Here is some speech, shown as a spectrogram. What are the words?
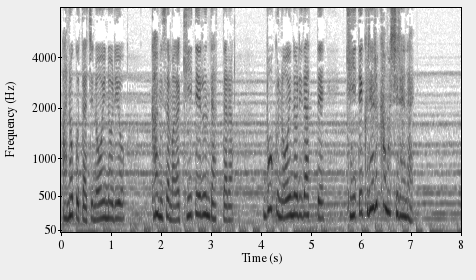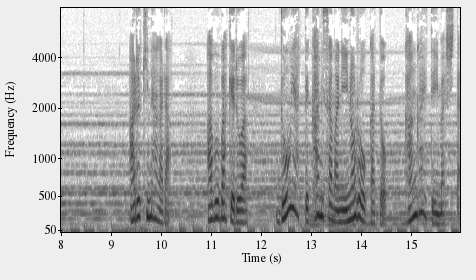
あの子たちのお祈りを神様が聞いているんだったら僕のお祈りだって聞いてくれるかもしれない。歩きながらアブバケルはどうやって神様に祈ろうかと考えていました。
